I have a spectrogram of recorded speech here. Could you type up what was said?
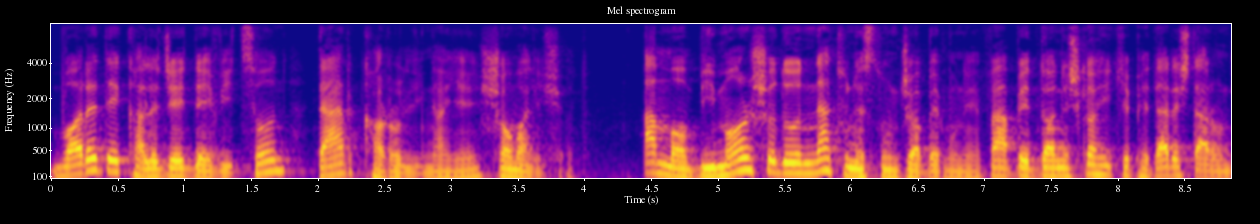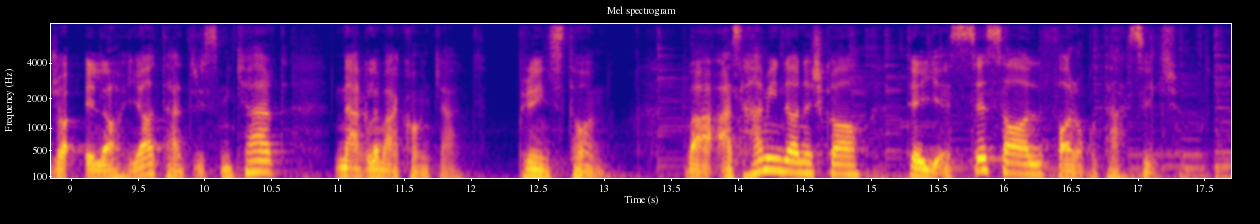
وارد کالج دیویدسون در کارولینای شمالی شد. اما بیمار شد و نتونست اونجا بمونه و به دانشگاهی که پدرش در اونجا الهیات تدریس می کرد نقل مکان کرد. پرینستون. و از همین دانشگاه طی سه سال فارغ و تحصیل شد.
